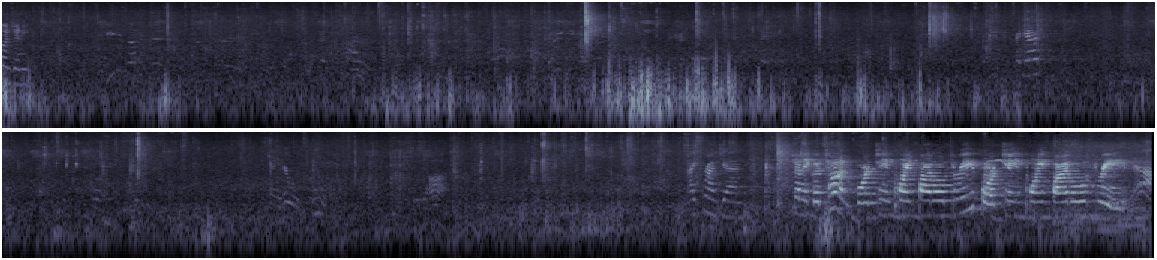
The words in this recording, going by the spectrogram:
Come on, Jenny. Nice run, Jen. Jenny, good time, 14.503, 14.503. Yeah.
